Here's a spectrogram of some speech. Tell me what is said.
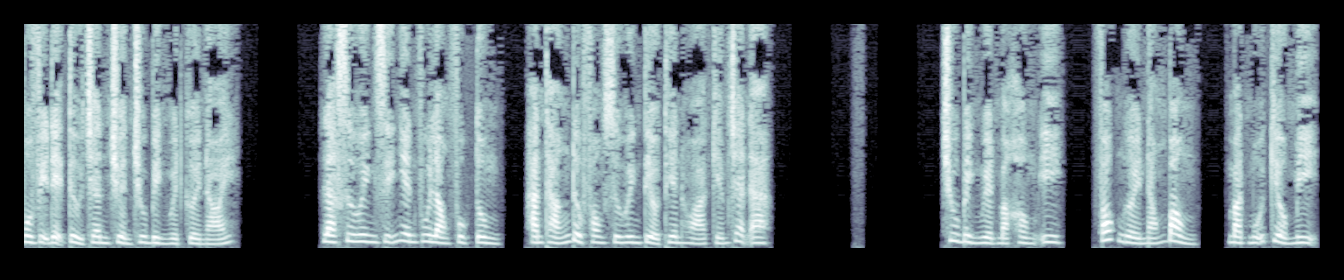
một vị đệ tử chân truyền Chu Bình Nguyệt cười nói. Lạc sư huynh dĩ nhiên vui lòng phục tùng, hắn thắng được phong sư huynh tiểu thiên hóa kiếm trận a. Chu Bình Nguyệt mặc hồng y, vóc người nóng bỏng, mặt mũi kiểu mị,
